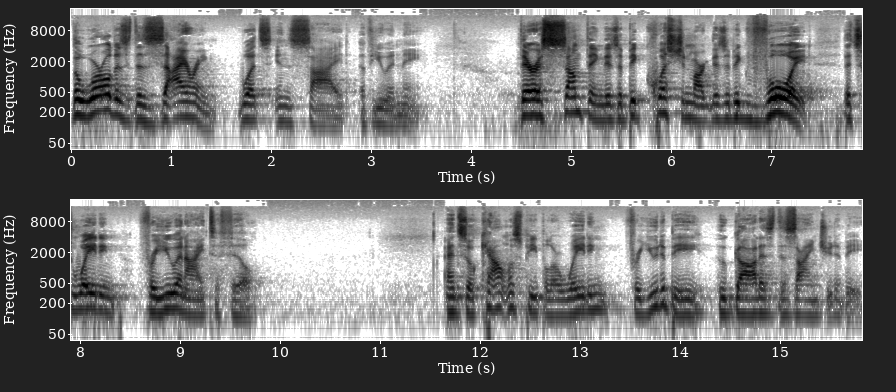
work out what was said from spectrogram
The world is desiring what's inside of you and me. There is something, there's a big question mark, there's a big void that's waiting for you and I to fill. And so countless people are waiting for you to be who God has designed you to be.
